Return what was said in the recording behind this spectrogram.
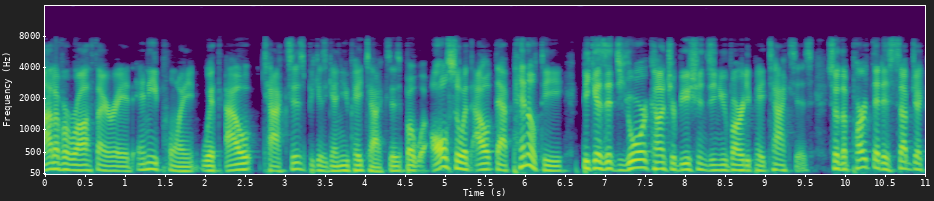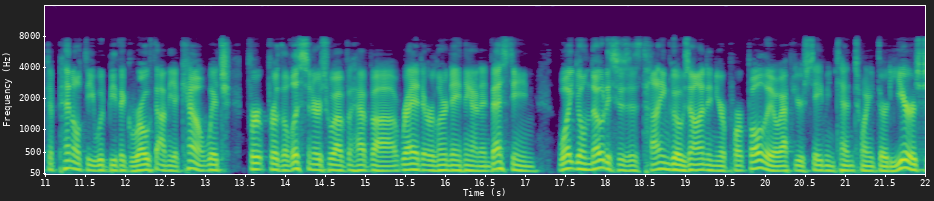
out of a Roth IRA at any point without taxes, because again, you pay taxes, but also without that penalty because it's your contributions and you've already paid taxes. So the part that is subject to penalty would be the growth on the account, which for, for the listeners who have, have uh, read or learned anything on investing, what you'll notice is as time goes on in your portfolio after you're saving 10 20 30 years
